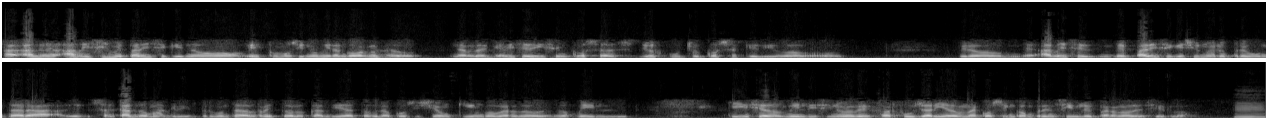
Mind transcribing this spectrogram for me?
a, veces me parece que no, es como si no hubieran gobernado. La verdad que a veces dicen cosas, yo escucho cosas que digo, pero a veces me parece que si uno le preguntara, eh, sacando Macri, preguntara al resto de los candidatos de la oposición quién gobernó desde 2015 a 2019, farfullaría de una cosa incomprensible para no decirlo. Mm,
